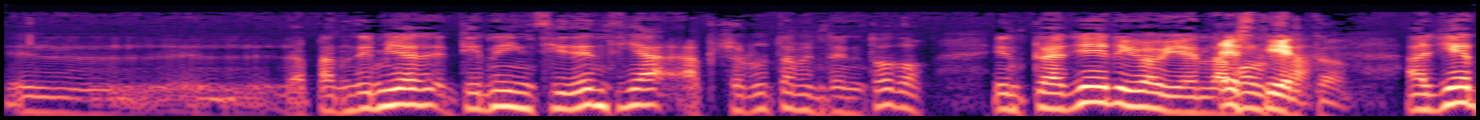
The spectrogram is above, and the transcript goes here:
la pandemia tiene incidencia absolutamente en todo. Entre ayer y hoy en la es bolsa. Cierto. Ayer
